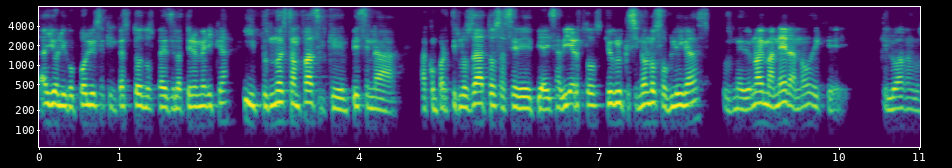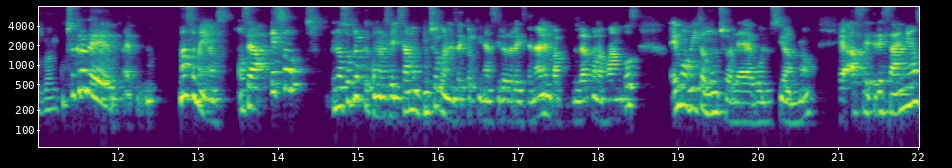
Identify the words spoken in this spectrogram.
hay oligopolios aquí en casi todos los países de Latinoamérica y pues no es tan fácil que empiecen a, a compartir los datos, a hacer APIs abiertos. Yo creo que si no los obligas, pues medio no hay manera, ¿no? De que, que lo hagan los bancos. Yo creo que eh, más o menos. O sea, eso nosotros que comercializamos mucho con el sector financiero tradicional, en particular con los bancos, hemos visto mucho la evolución, ¿no? Hace tres años,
